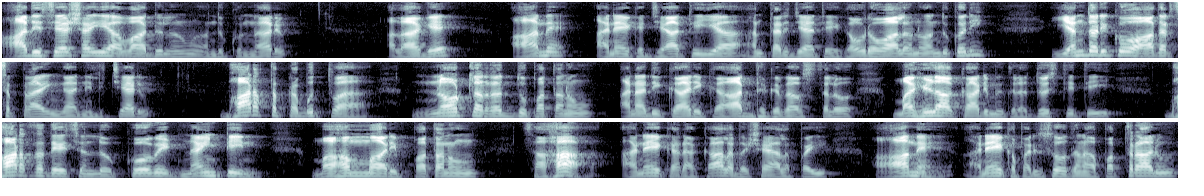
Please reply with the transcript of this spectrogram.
ఆదిశేషయ్య అవార్డులను అందుకున్నారు. అలాగే ఆమె అనేక జాతీయ అంతర్జాతీయ గౌరవాలను అందుకొని ఎందరికో ఆదర్శప్రాయంగా నిలిచారు. భారత ప్రభుత్వ నోట్ల రద్దు పతనం అనధికారిక ఆర్థిక వ్యవస్థలో మహిళా కార్మికుల దుస్థితి భారతదేశంలో కోవిడ్ నైన్టీన్ మహమ్మారి పతనం సహా అనేక రకాల విషయాలపై ఆమె అనేక పరిశోధనా పత్రాలు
